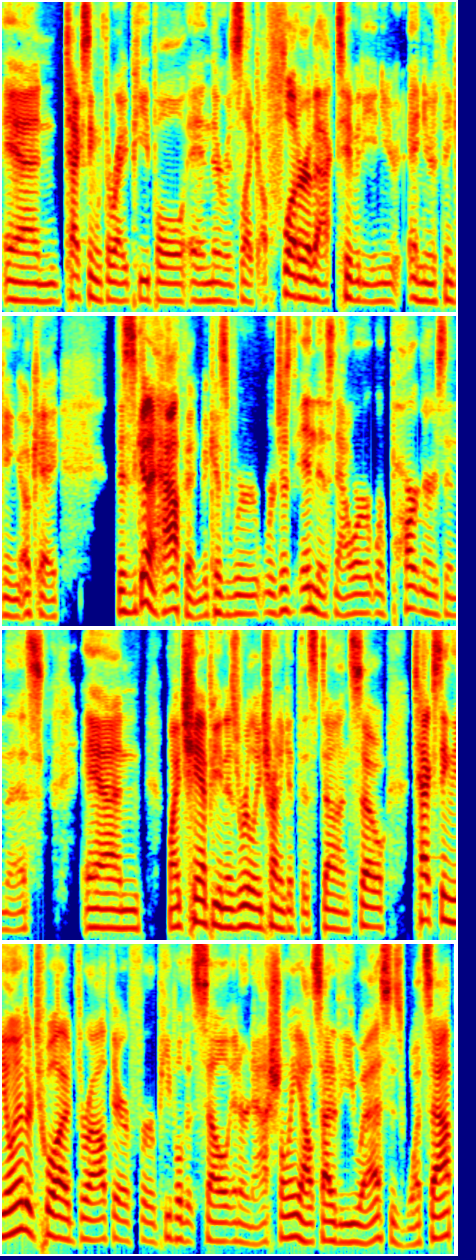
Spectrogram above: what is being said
and texting with the right people and there was like a flutter of activity and you're and you're thinking okay this is going to happen because we're we're just in this now. We're we're partners in this and my champion is really trying to get this done. So texting the only other tool i'd throw out there for people that sell internationally outside of the us is whatsapp.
